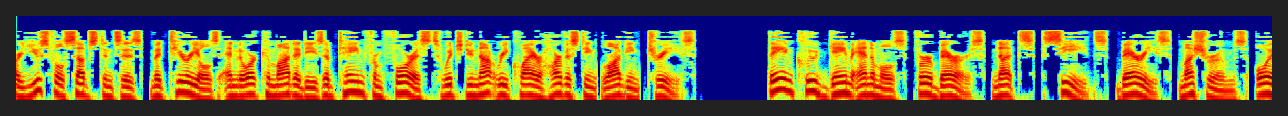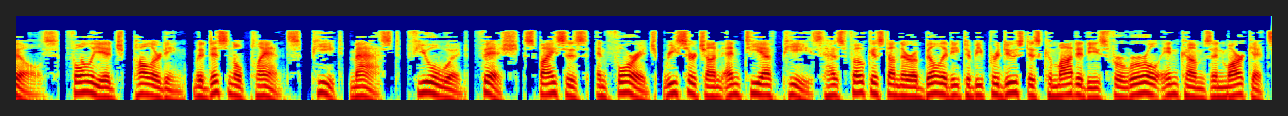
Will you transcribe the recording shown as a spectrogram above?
are useful substances, materials and or commodities obtained from forests which do not require harvesting logging trees. They include game animals, fur-bearers, nuts, seeds, berries, mushrooms, oils, foliage, pollarding, medicinal plants, peat, mast, fuelwood, fish, spices, and forage. Research on NTFPs has focused on their ability to be produced as commodities for rural incomes and markets,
